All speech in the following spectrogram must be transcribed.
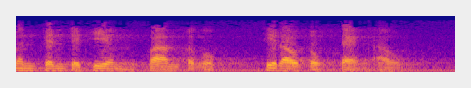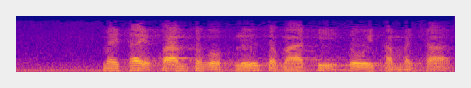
มันเป็นแต่เพียงความสงบที่เราตกแต่งเอา ไม่ใช่ความสงบหรือสมาธิโดยธรรมชาติ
